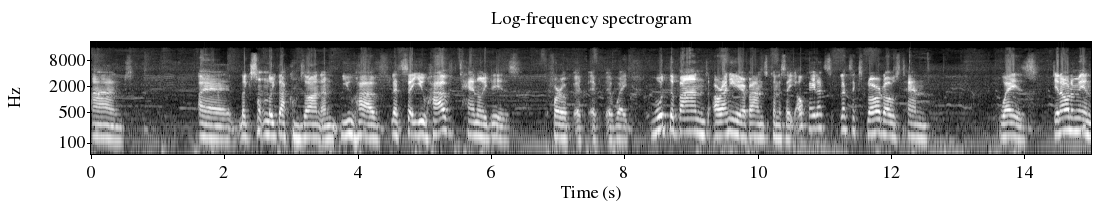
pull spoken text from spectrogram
and uh, like something like that comes on, and you have, let's say you have ten ideas for a, a, a, way. Would the band or any of your bands kind of say, okay, let's let's explore those ten ways? Do you know what I mean?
